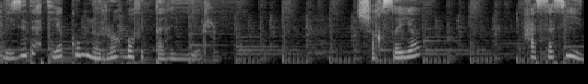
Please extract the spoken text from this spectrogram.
بيزيد احتياجكم للرغبة في التغيير. الشخصية حساسين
